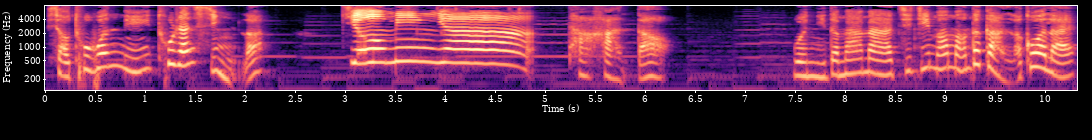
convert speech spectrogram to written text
小兔温妮突然醒了，“救命呀！”他喊道。温妮的妈妈急急忙忙地赶了过来。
